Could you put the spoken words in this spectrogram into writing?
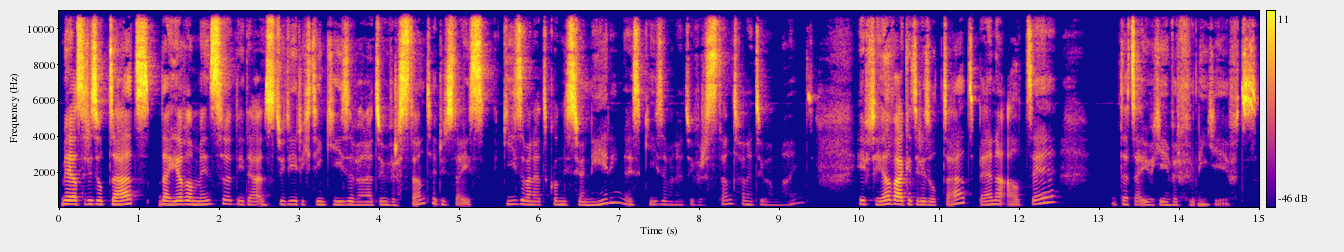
Met als resultaat dat heel veel mensen die dat een studierichting kiezen vanuit hun verstand, dus dat is kiezen vanuit conditionering, dat is kiezen vanuit je verstand, vanuit je mind, heeft heel vaak het resultaat, bijna altijd, dat dat je geen vervulling geeft.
